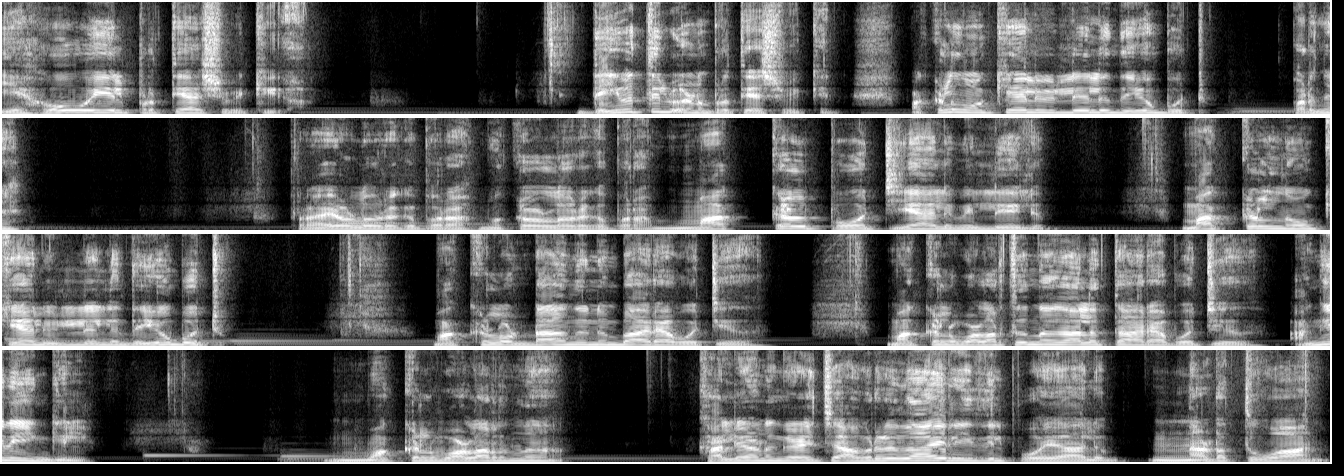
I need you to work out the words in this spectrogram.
യഹോവയിൽ പ്രത്യാശ വയ്ക്കുക ദൈവത്തിൽ വേണം പ്രത്യാശ വയ്ക്കാൻ മക്കൾ നോക്കിയാലും ഇല്ലെങ്കിലും ദൈവം പോറ്റും. പറഞ്ഞേ. പ്രായമുള്ളവരൊക്കെ പറ മക്കളുള്ളവരൊക്കെ പറ. മക്കൾ പോറ്റിയാലും ഇല്ലെങ്കിലും മക്കൾ നോക്കിയാലും ഇല്ലെങ്കിലും ദൈവം പോറ്റും. മക്കൾ ഉണ്ടാകുന്നതിന് മുമ്പ് ആരാ പോറ്റിയത്? മക്കൾ വളർത്തുന്ന കാലത്ത് ആരാ പോറ്റിയത്? അങ്ങനെയെങ്കിൽ മക്കൾ വളർന്ന് കല്യാണം കഴിച്ച് അവരുടേതായ രീതിയിൽ പോയാലും നടത്തുവാൻ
